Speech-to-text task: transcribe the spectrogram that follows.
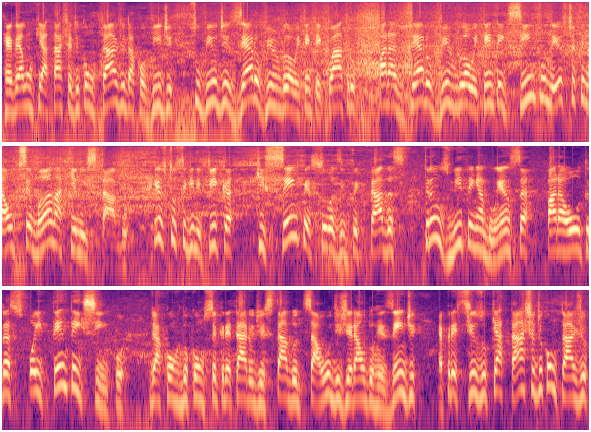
revelam que a taxa de contágio da Covid subiu de 0,84 para 0,85 neste final de semana aqui no estado. Isto significa que 100 pessoas infectadas transmitem a doença para outras 85. De acordo com o secretário de Estado de Saúde, Geraldo Rezende, é preciso que a taxa de contágio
